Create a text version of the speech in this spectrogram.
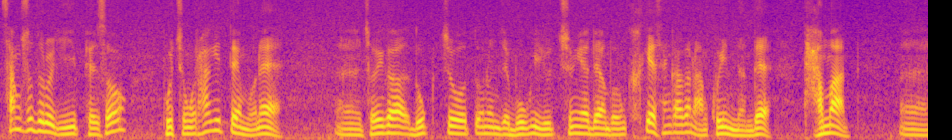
상수도를 이입해서 보충을 하기 때문에 에, 저희가 녹조 또는 이제 모기 유충에 대한 부분 크게 생각은 않고 있는데 다만 에,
